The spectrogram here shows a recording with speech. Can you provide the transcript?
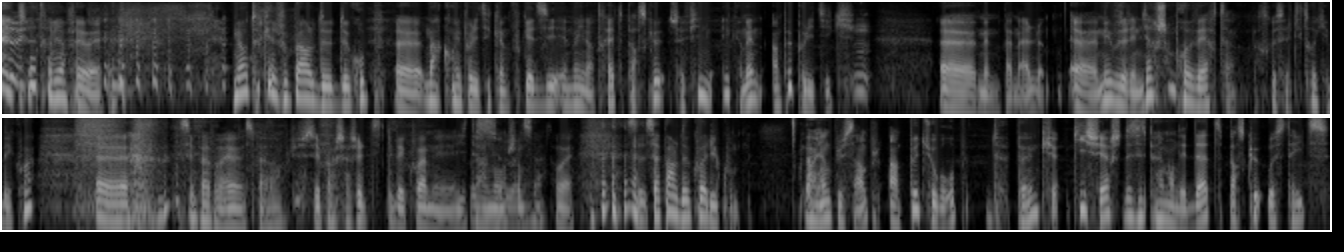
tu as très bien fait, ouais. Mais en tout cas, je vous parle de, de groupes euh, marquants et politiques comme Fugazi et Main en traite parce que ce film est quand même un peu politique. Mm. Euh, même pas mal. Euh, mais vous allez me dire Chambre verte, parce que c'est le titre québécois. Euh, c'est pas vrai, c'est pas vrai. En plus, j'ai pas recherché le titre québécois, mais littéralement Chambre verte. Ouais. ça, ça parle de quoi du coup? Bah, Rien de plus simple. Un petit groupe de punk qui cherche désespérément des dates parce que aux States,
